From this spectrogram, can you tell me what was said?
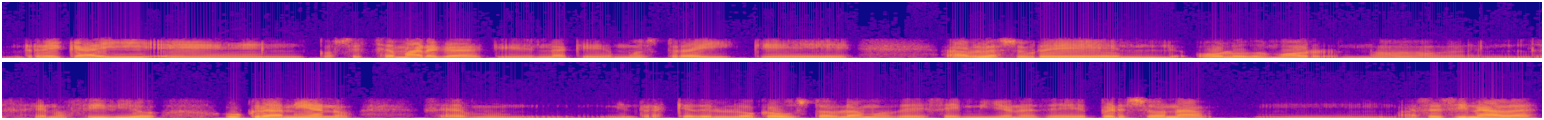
recaí en Cosecha Amarga, que es la que muestro ahí, que habla sobre el holodomor, ¿no? el genocidio ucraniano. O sea, mientras que del holocausto hablamos de 6 millones de personas mm, asesinadas,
